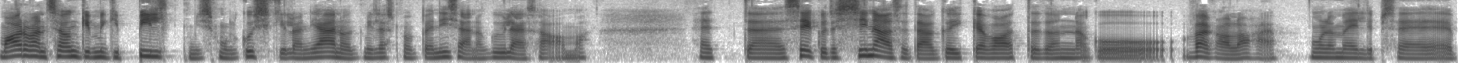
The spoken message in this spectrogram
ma arvan, see ongi mingi pilt, mis mul kuskil on jäänud, millest ma pean ise nagu üle saama. et äh, see, kuidas sina seda kõike vaatad, on nagu väga lahe. mulle meeldib see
